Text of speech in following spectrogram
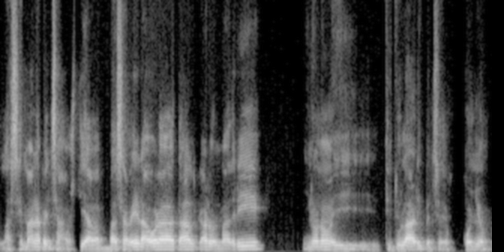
la, semana pensaba, hostia, vas a ver ahora tal, claro, el Madrid, no, no, y titular y pensé, coño,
